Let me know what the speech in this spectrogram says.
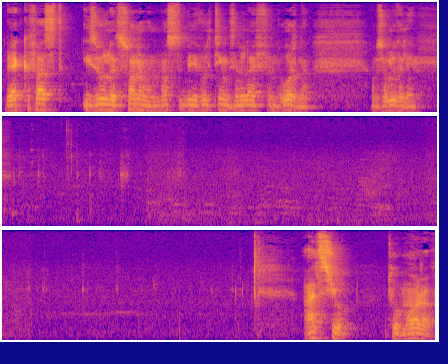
breakfast is always one of the most beautiful things in life and the world. Absolutely. I'll see you tomorrow.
